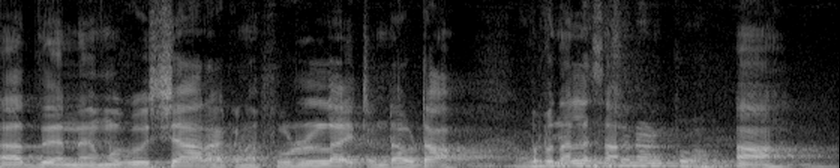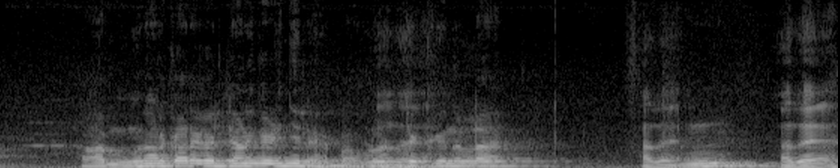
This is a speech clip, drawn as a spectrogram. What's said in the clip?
അത് തന്നെ. നമുക്ക് ഉഷാറാക്കണം. ഫുള്ളായിട്ടുണ്ടാവും കേട്ടോ അപ്പം നല്ല ആ. ആ മൂന്നാൾക്കാരെ കല്യാണം കഴിഞ്ഞില്ലേ? അപ്പൊ. എന്നുള്ള അതെ. അതെ.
